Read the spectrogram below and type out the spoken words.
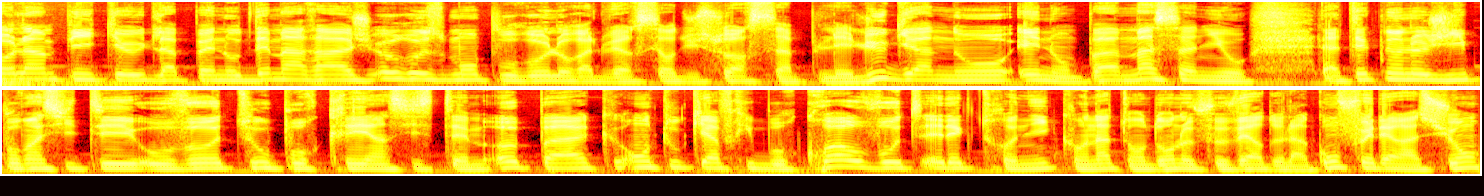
Olympique a eu de la peine au démarrage. Heureusement pour eux, leur adversaire du soir s'appelait Lugano et non pas Massagno. La technologie pour inciter au vote ou pour créer un système opaque. En tout cas, Fribourg croit au vote électronique en attendant le feu vert de la Confédération.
